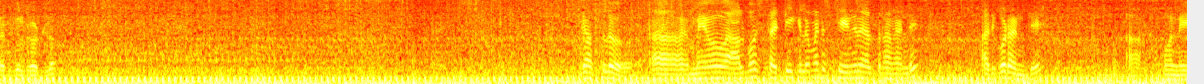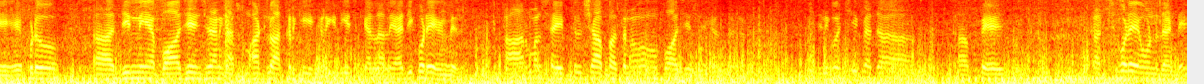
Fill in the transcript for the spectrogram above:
గతుకుల రోడ్లో. ఇంకా అసలు మేము ఆల్మోస్ట్ థర్టీ కిలోమీటర్స్ చేంజ్లో వెళ్తున్నానండి. అది కూడా అంతే. ఓన్లీ ఎప్పుడు దీన్ని బాగు చేయించడానికి అత్తమాటలు అక్కడికి ఇక్కడికి తీసుకెళ్ళాలి. అది కూడా ఏం లేదు. నార్మల్ సైకిల్ షాప్ అతను బాగు చేసేయగలుగుతాడు. దీనికి వచ్చి పెద్ద పే ఖర్చు కూడా ఏమి ఉండదండి.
